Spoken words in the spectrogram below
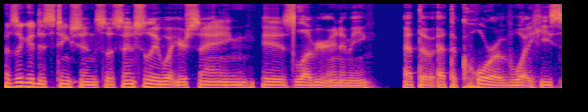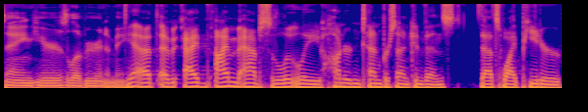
That's a good distinction. So essentially, what you're saying is love your enemy. At the at the core of what he's saying here is love your enemy. Yeah, I, I, I'm absolutely 110% convinced that's why Peter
